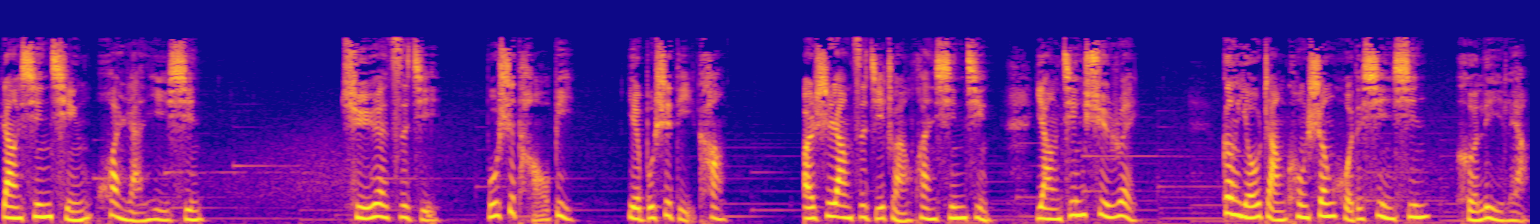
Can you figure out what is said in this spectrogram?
让心情焕然一新。取悦自己，不是逃避，也不是抵抗，而是让自己转换心境，养精蓄锐，更有掌控生活的信心和力量。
